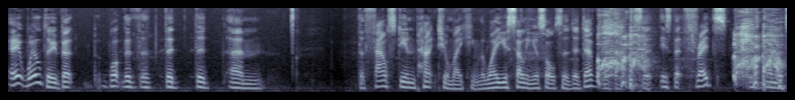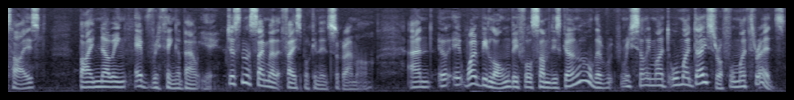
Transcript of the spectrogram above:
It will do, but what the the the, the um the Faustian pact you're making, the way you're selling your soul to the devil with that is that is that Threads is monetized by knowing everything about you, just in the same way that Facebook and Instagram are. And it, it won't be long before somebody's going, oh, they're reselling my all my data off all my threads.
